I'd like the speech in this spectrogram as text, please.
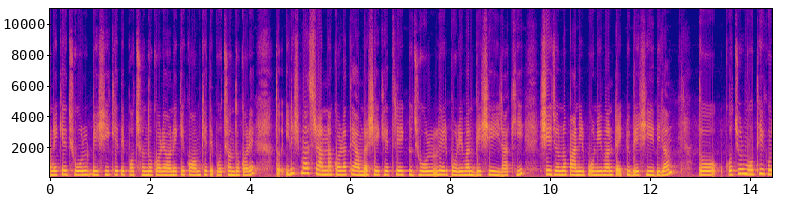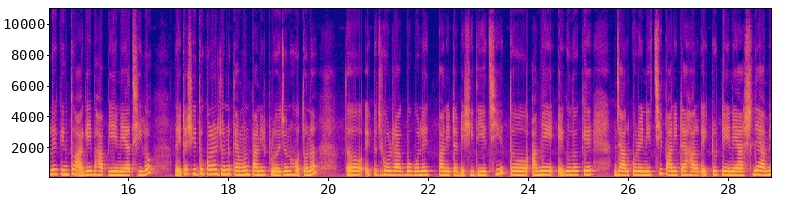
অনেকে ঝোল বেশি খেতে পছন্দ করে, অনেকে কম খেতে পছন্দ করে। তো ইলিশ মাছ রান্না করাতে আমরা সেই ক্ষেত্রে একটু ঝোলের পরিমাণ বেশিই রাখি, সেই জন্য পানির পরিমাণটা একটু বেশিই দিলাম। তো কচুর মথিগুলো কিন্তু আগেই ভাপিয়ে নেওয়া ছিল। তো এটা সিদ্ধ করার জন্য তেমন পানির প্রয়োজন হতো না। তো একটু ঝোল রাখব বলে পানিটা বেশি দিয়েছি। তো আমি এগুলোকে জাল করে নিচ্ছি। পানিটা হালকা একটু টেনে আসলে আমি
